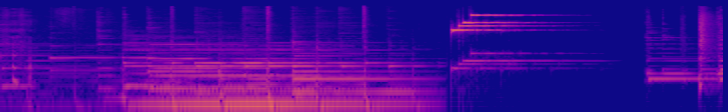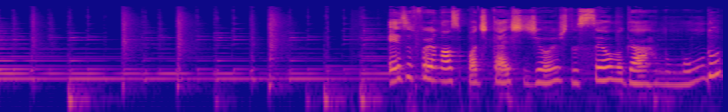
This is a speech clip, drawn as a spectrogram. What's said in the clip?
Esse foi o nosso podcast de hoje do seu lugar no mundo.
